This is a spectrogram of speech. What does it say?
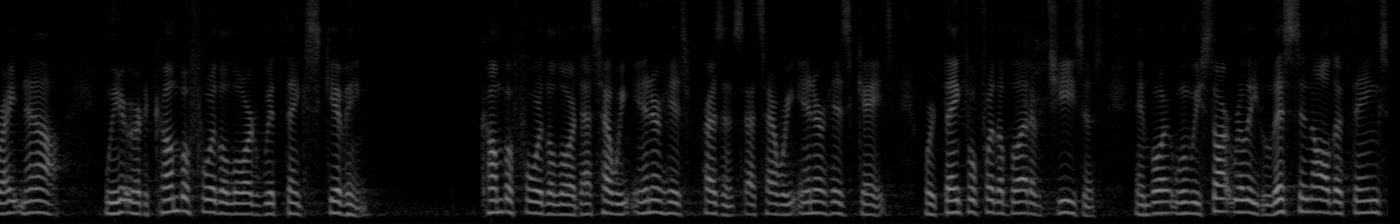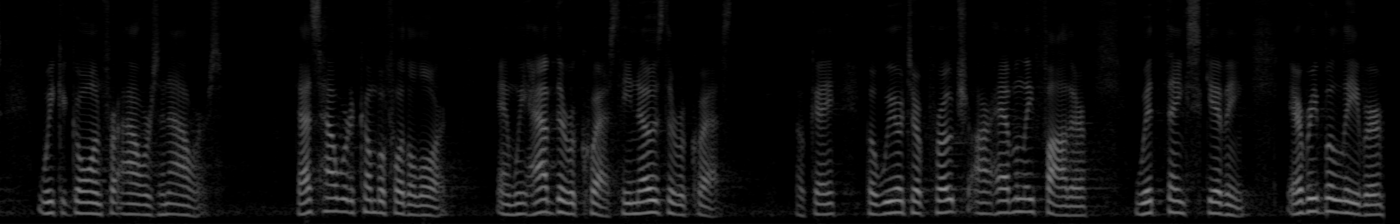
right now. We are to come before the Lord with thanksgiving. Come before the Lord. That's how we enter His presence. That's how we enter His gates. We're thankful for the blood of Jesus. And boy, when we start really listing all the things, we could go on for hours and hours. That's how we're to come before the Lord. And we have the request. He knows the request. Okay? But we are to approach our Heavenly Father with thanksgiving. Every believer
